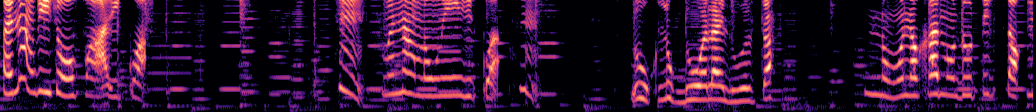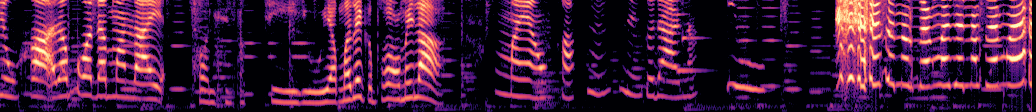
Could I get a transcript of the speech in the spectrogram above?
ไปนั่งที่โซฟาดีกว่าหึมานั่งตรงนี้ดีกว่าหึลูกลูกดูอะไรรู้จ๊ะหนูแล้วค่ะหนูดูติ๊กต็อกอยู่ค่ะ แล้วพ่อทำอะไรพ่อเล่นพักจีอยู่อยากมาเล่นกับพ่อไหมล่ะไม่เอาค่ะอืมเล่นก็ได้นะปิ้วสนุกจังเลยสนุกจังเลย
